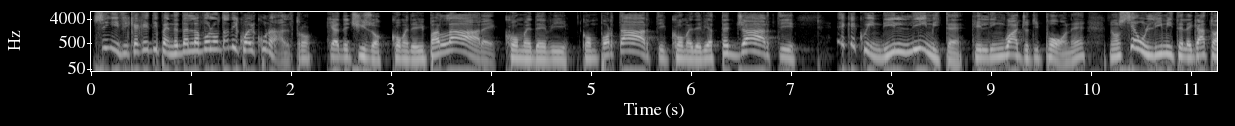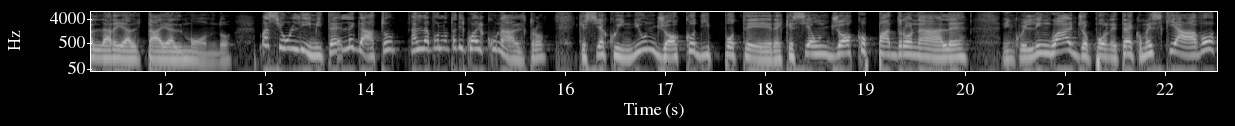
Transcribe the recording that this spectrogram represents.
significa che dipende dalla volontà di qualcun altro, che ha deciso come devi parlare, come devi comportarti, come devi atteggiarti e che quindi il limite che il linguaggio ti pone non sia un limite legato alla realtà e al mondo, ma sia un limite legato alla volontà di qualcun altro, che sia quindi un gioco di potere, che sia un gioco padronale, in il linguaggio pone te come schiavo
